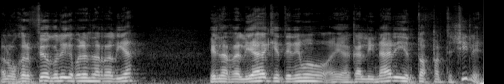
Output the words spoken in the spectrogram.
A lo mejor es feo que lo diga, pero es la realidad. Es la realidad que tenemos eh, acá en Linares y en todas partes de Chile.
